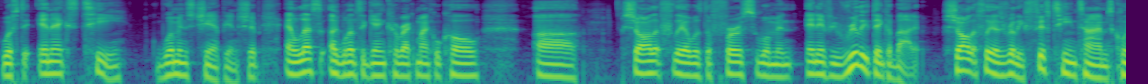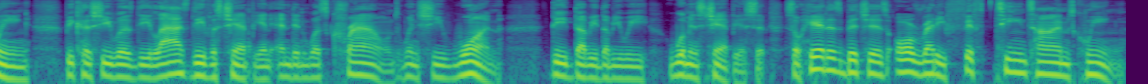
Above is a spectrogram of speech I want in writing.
with the NXT Women's Championship. And let's uh, once again correct Michael Cole. Uh, Charlotte Flair was the first woman, and if you really think about it, Charlotte Flair is really 15 times queen because she was the last Divas champion and then was crowned when she won the WWE Women's Championship. So here this bitch is already 15 times queen,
